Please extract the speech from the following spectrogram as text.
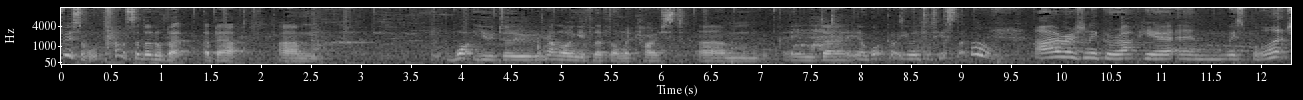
first of all, tell us a little bit about um, what you do, how long you've lived on the coast, um, and uh, you know, what got you into Tesla. Oh. I originally grew up here in Westport,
